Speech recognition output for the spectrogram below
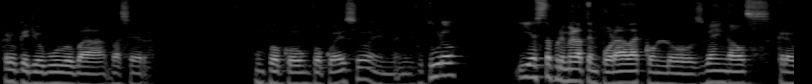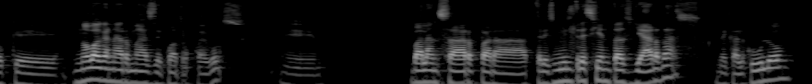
Creo que Joe Burrow va, va a ser un poco, un poco eso en, el futuro. Y esta primera temporada con los Bengals creo que no va a ganar más de cuatro juegos. Eh, va a lanzar para 3.300 yardas, le calculo.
